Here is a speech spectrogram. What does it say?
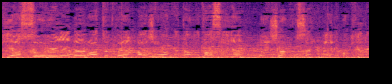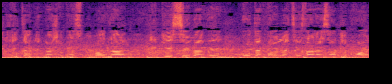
qui a sauvé les meubles en toute fin de match alors que Toronto essayait un jeu vous salue Marie pour créer l'égalité, mais le match en temps supplémentaire et qui s'est levé pour défendre le 10 dans la zone de points.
